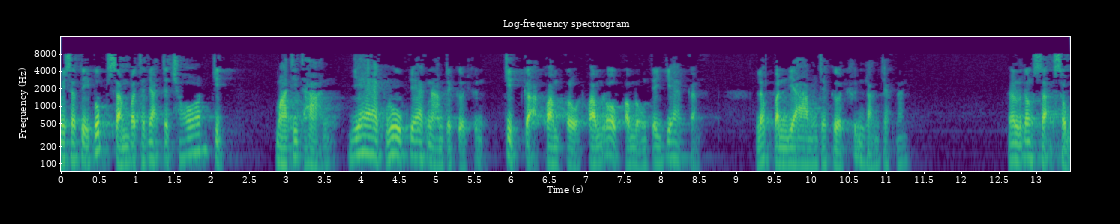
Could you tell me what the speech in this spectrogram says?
มีสติปุ๊บสัมปชัญญะจะช้อนจิตมาที่ฐาน แยกรูปแยกนามจะเกิดขึ้น จิตกับความโกรธความโลภความหลงจะแยกกัน แล้วปัญญามันจะเกิดขึ้นหลังจากนั้น นั้นเราต้องสะสม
